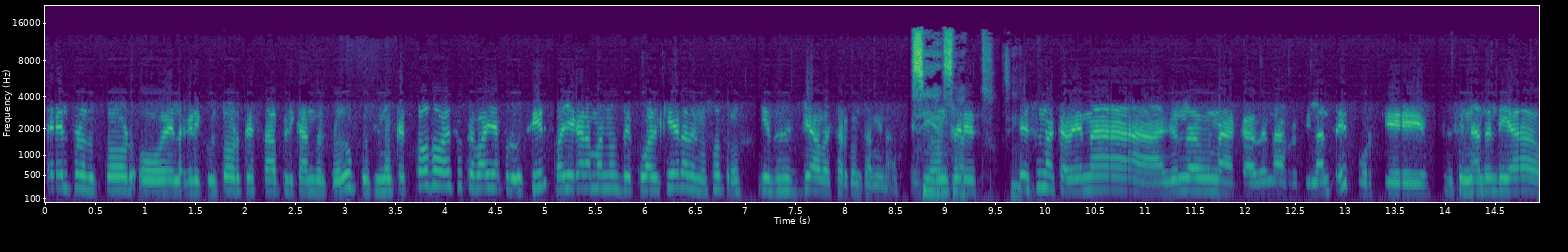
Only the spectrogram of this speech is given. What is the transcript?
el productor o el agricultor que está aplicando el producto, sino que todo eso que vaya a producir va a llegar a manos de cualquiera de nosotros y entonces ya va a estar contaminado. Sí, entonces, exacto, sí. es una cadena, yo le hago una cadena repilante porque al final del día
